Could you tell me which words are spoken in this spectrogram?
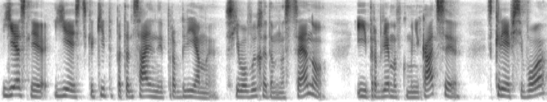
если есть какие-то потенциальные проблемы с его выходом на сцену и проблемы в коммуникации, скорее всего,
